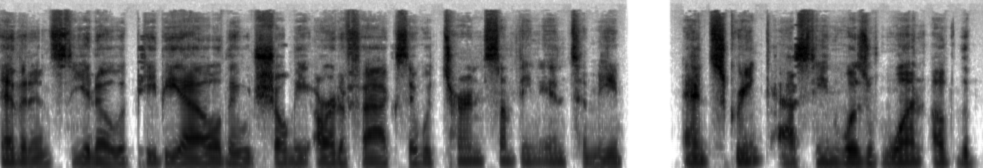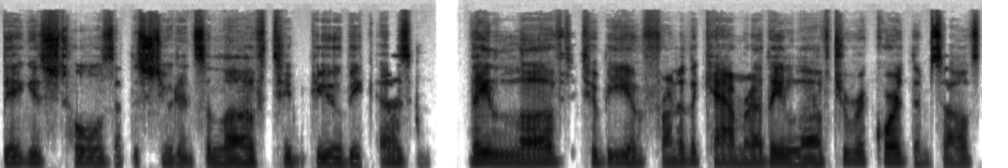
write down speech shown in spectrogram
evidence, you know, with PBL, they would show me artifacts, they would turn something into me. And screencasting was one of the biggest tools that the students loved to do because they loved to be in front of the camera, they loved to record themselves.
